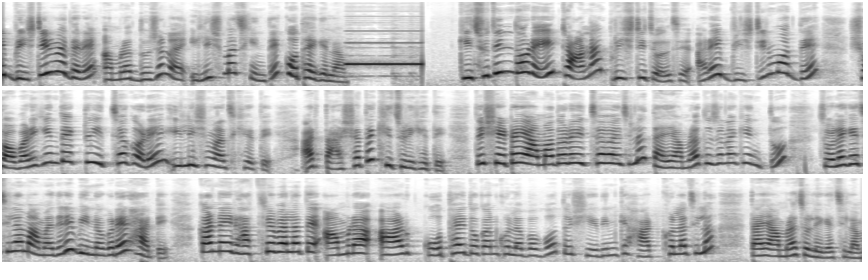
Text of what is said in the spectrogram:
এই বৃষ্টির ওয়েদারে আমরা দুজনায় ইলিশ মাছ কিনতে কোথায় গেলাম? কিছুদিন ধরেই টানা বৃষ্টি চলছে। আর এই বৃষ্টির মধ্যে সবারই কিন্তু একটু ইচ্ছা করে ইলিশ মাছ খেতে, আর তার সাথে খিচুড়ি খেতে। তো সেটাই আমাদেরও ইচ্ছা হয়েছিল, তাই আমরা দুজনে কিন্তু চলে গেছিলাম আমাদেরই বিনগরের হাটে। কারণ এই রাত্রেবেলাতে আমরা আর কোথায় দোকান খোলা পাবো? তো সেদিনকে হাট খোলা ছিল, তাই আমরা চলে গেছিলাম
